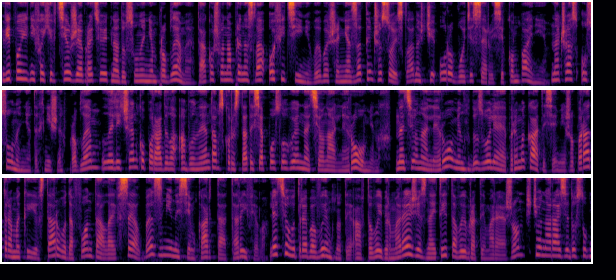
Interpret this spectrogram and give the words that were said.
відповідні фахівці вже працюють над усуненням проблеми. Також вона принесла офіційні вибачення за тимчасові складнощі у роботі сервісів компанії. На час усунення технічних проблем Лаліченко порадила абонентам скористатися послугою національний роумінг. Національний роумінг дозволяє перемикатися між операторами Київстар, Водафон та Лайфсел без зміни сім-карт та тарифів. Для цього треба вимкнути автовибір мережі, знайти та вибрати мережу, що наразі доступна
